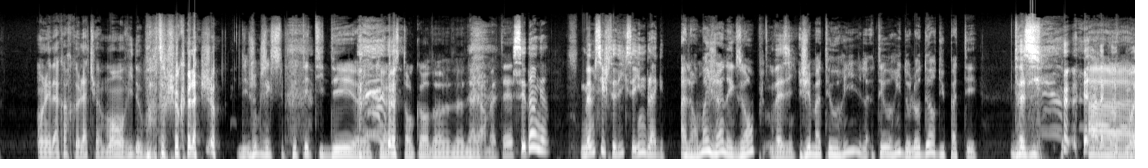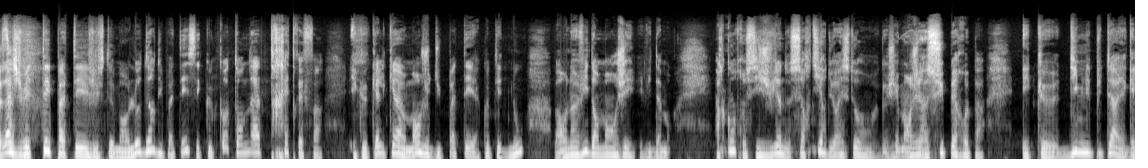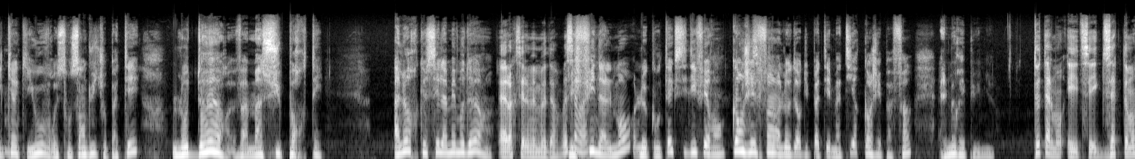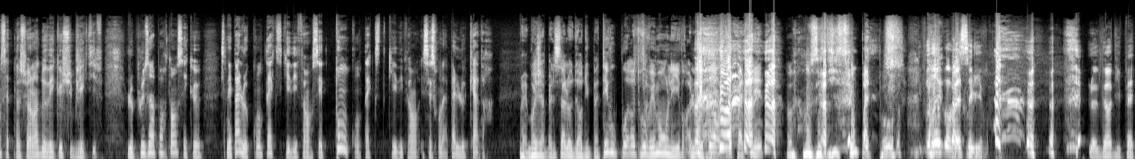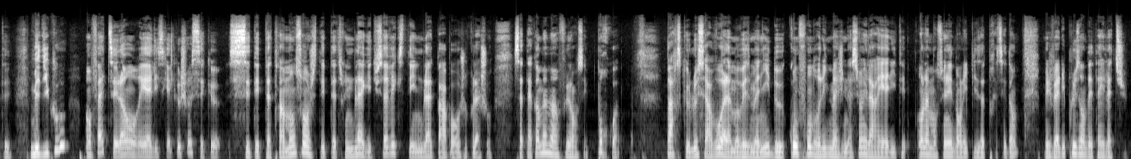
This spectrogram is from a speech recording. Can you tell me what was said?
on est d'accord que là, tu as moins envie de boire ton chocolat chaud. Disons que j'ai cette petite idée euh, qui reste encore dans- de- derrière ma tête. C'est dingue, hein Même si je te dis que c'est une blague. Alors moi j'ai un exemple. Vas-y. J'ai ma théorie, la théorie de l'odeur du pâté. Vas-y. Ah, Raconte-moi là, je vais t'épater justement. L'odeur du pâté, c'est que quand on a très très faim et que quelqu'un mange du pâté à côté de nous, bah, on a envie d'en manger, évidemment. Par contre, si je viens de sortir du restaurant, que j'ai mangé un super repas et que dix minutes plus tard, il y a quelqu'un qui ouvre son sandwich au pâté, l'odeur va m'insupporter. Alors que c'est la même odeur. Alors que c'est la même odeur. Mais Mais finalement, le contexte est différent. Quand j'ai faim, l'odeur du pâté m'attire. Quand j'ai pas faim, elle me répugne. Totalement. Et c'est exactement cette notion-là de vécu subjectif. Le plus important, c'est que ce n'est pas le contexte qui est différent, c'est ton contexte qui est différent. Et c'est ce qu'on appelle le cadre. Ouais, moi, j'appelle ça l'odeur du pâté. Vous pourrez retrouver mon livre, L'odeur du pâté, aux éditions Pas de peau. Il faudrait qu'on fasse ce livre. L'odeur du pâté. Mais du coup, en fait, c'est là où on réalise quelque chose, c'est que c'était peut-être un mensonge, c'était peut-être une blague, et tu savais que c'était une blague par rapport au chocolat chaud. Ça t'a quand même influencé. Pourquoi? Parce que le cerveau a la mauvaise manie de confondre l'imagination et la réalité. On l'a mentionné dans l'épisode précédent, mais je vais aller plus en détail là-dessus.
